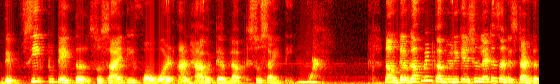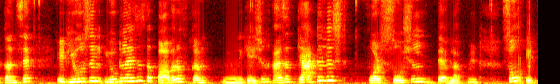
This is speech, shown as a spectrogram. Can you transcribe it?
they seek to take the society forward and have a developed society. Now, development communication, let us understand the concept. It usually utilizes the power of communication as a catalyst for social development. So, it,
